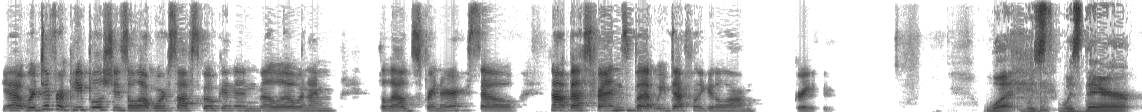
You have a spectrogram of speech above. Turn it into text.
yeah, we're different people. She's a lot more soft spoken and mellow, and I'm the loud sprinter. So not best friends, but we definitely get along great. What was was there?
